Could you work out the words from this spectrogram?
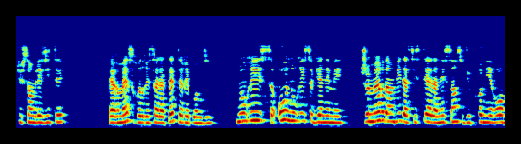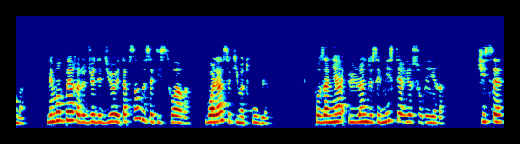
Tu sembles hésiter. Hermès redressa la tête et répondit. Nourrice, ô nourrice bien-aimée, je meurs d'envie d'assister à la naissance du premier homme. Mais mon père, le Dieu des dieux, est absent de cette histoire. Voilà ce qui me trouble. Posania eut l'un de ces mystérieux sourires. Qui sait,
